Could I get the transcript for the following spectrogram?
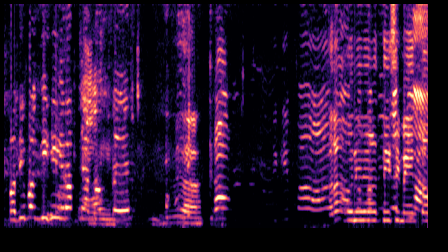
Pati paghihirap niya ng. Yeah. Sige pa. Tara, kunin na natin yung simento.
